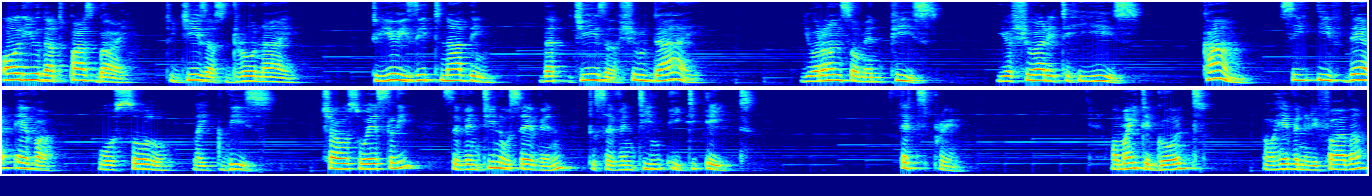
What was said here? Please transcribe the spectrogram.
All you that pass by, to Jesus draw nigh. To you is it nothing that Jesus should die? Your ransom and peace, your surety he is. Come, see if there ever was sorrow like this. Charles Wesley, 1707 to 1788. Let's pray. Almighty God, our Heavenly Father,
